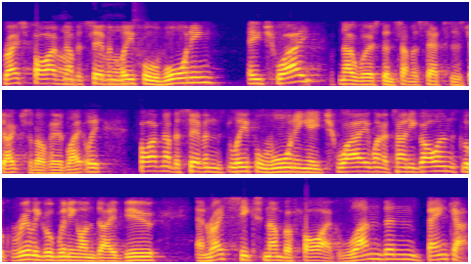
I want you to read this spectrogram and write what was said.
Race five, Oh, number seven, God. Lethal Warning, each way. No worse than some of Sats's jokes that I've heard lately. Five, number seven, Lethal Warning each way. One of Tony Gollan's, looked really good winning on debut. And race six, number five, London Banker.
